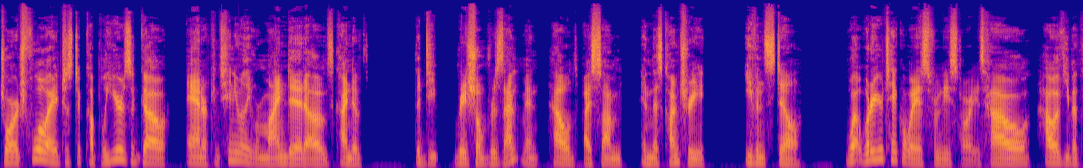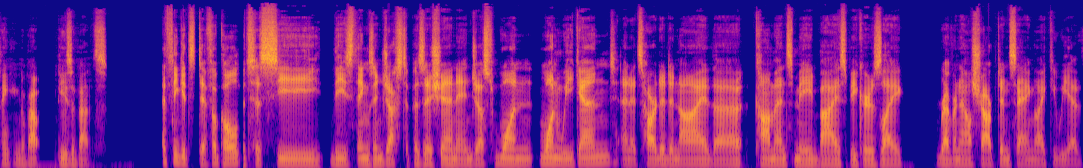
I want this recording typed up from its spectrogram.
George Floyd just a couple years ago and are continually reminded of kind of the deep racial resentment held by some in this country, even still. What what are your takeaways from these stories? How how have you been thinking about these events? I think it's difficult to see these things in juxtaposition in just one one weekend, and it's hard to deny the comments made by speakers like Reverend Al Sharpton saying like we have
